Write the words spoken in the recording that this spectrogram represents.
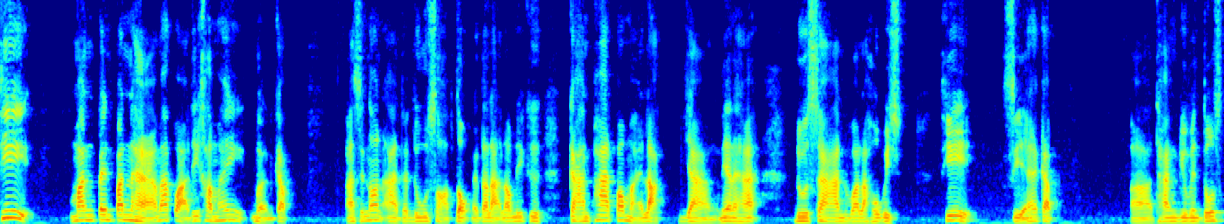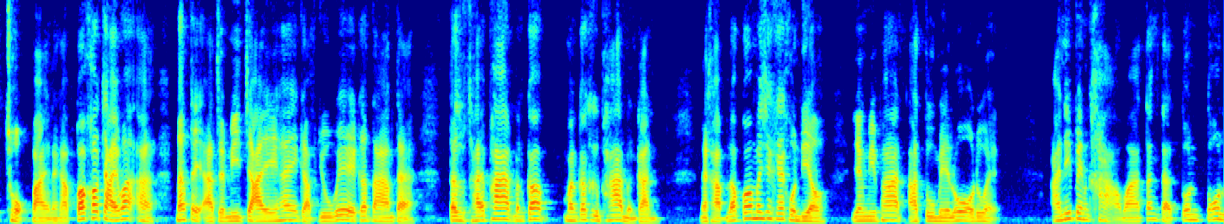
ที่มันเป็นปัญหามากกว่าที่ทำให้เหมือนกับอาร์เซนอลอาจจะดูสอบตกในตลาดรอบนี้คือการพลาดเป้าหมายหลักอย่างเนี่ยนะฮะดูซานวาลาโฮวิชที่เสียให้กับทางยูเวนตุสฉกไปนะครับ ก็เข้าใจว่าอะนักเตะอาจจะมีใจให้กับยูเว่ก็ตามแต่ แต่สุดท้ายพลาดมันก็มันก็คือพลาดเหมือนกันนะครับ แล้วก็ไม่ใช่แค่คนเดียว ยังมีพลาดอาตูเมโลด้วย อันนี้เป็นข่าวมาตั้งแต่ต้นต้น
